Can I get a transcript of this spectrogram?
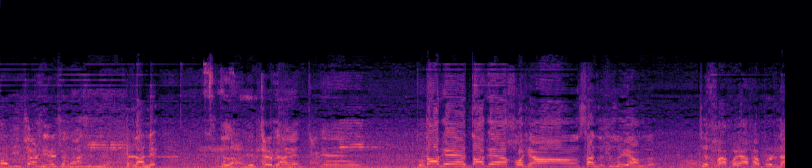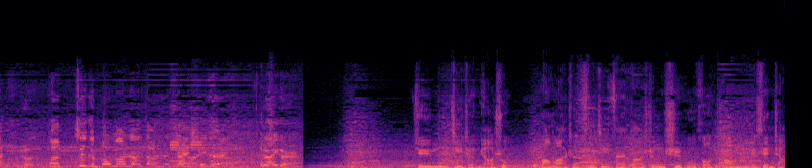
到底驾驶员是男是女？男的，是个男的，这个男的大概大概大概好像三四十岁样子，这还好像还不是南京车的，呃，这个宝马车当时就来一个人，就来一个人。据目击者描述，宝马车司机在发生事故后逃离了现场。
